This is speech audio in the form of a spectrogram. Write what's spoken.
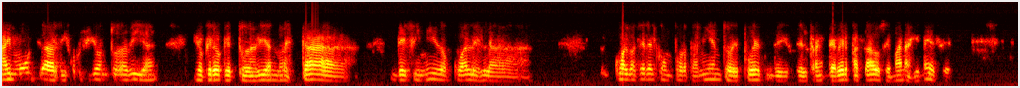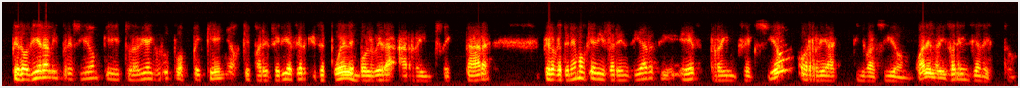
hay mucha discusión todavía. Yo creo que todavía no está definido cuál es la cuál va a ser el comportamiento después de, haber pasado semanas y meses. Pero diera la impresión que todavía hay grupos pequeños que parecería ser que se pueden volver a, reinfectar, pero que tenemos que diferenciar si es reinfección o reactivación. ¿Cuál es la diferencia de esto?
